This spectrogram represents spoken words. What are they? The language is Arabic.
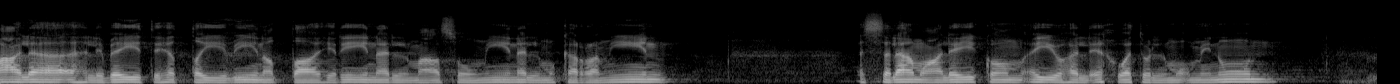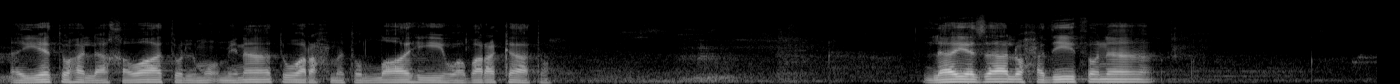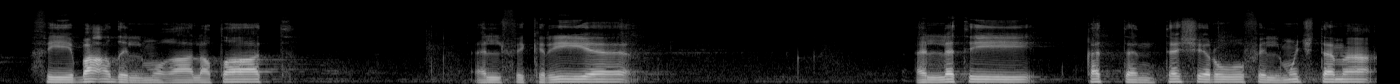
وعلى أهل بيته الطيبين الطاهرين المعصومين المكرمين. السلام عليكم أيها الإخوة المؤمنون أيتها الأخوات المؤمنات ورحمة الله وبركاته. لا يزال حديثنا في بعض المغالطات الفكرية التي قد تنتشر في المجتمع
